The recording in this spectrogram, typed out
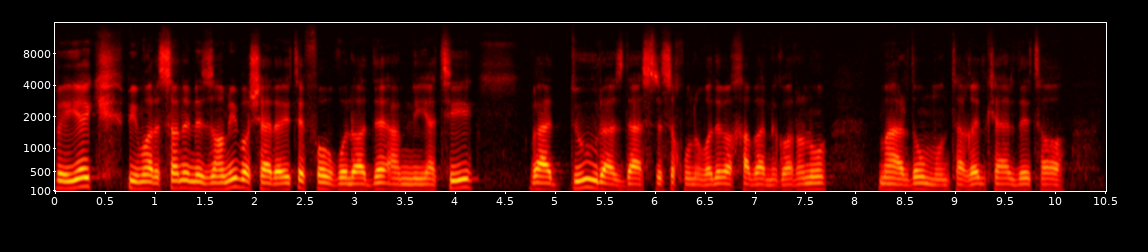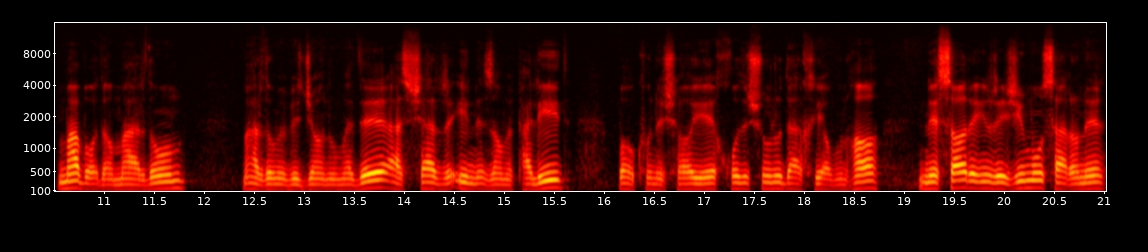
به یک بیمارستان نظامی با شرایط فوقالعاده امنیتی و دور از دسترس خانواده و خبرنگاران و مردم منتقل کرده تا مبادا مردم مردم به جان اومده از شر این نظام پلید با کنش های خودشون رو در خیابون ها نصار این رژیم و سرانه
